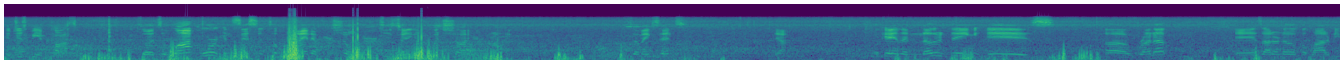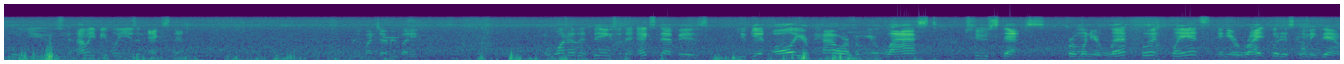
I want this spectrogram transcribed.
It'd just be impossible. So it's a lot more consistent to line up your shoulders depending on which shot you're throwing. Does that make sense? Yeah. Okay, and then another thing is uh, run up. Is I don't know if a lot of people use. How many people use an X step? Pretty much everybody. And one of the things with the X step is you get all your power from your last two steps, from when your left foot plants and your right foot is coming down.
